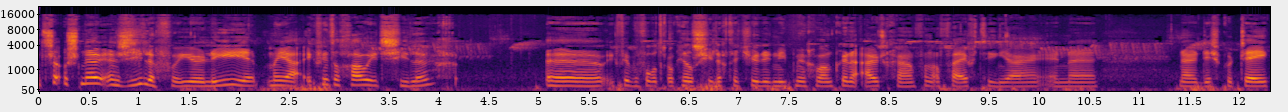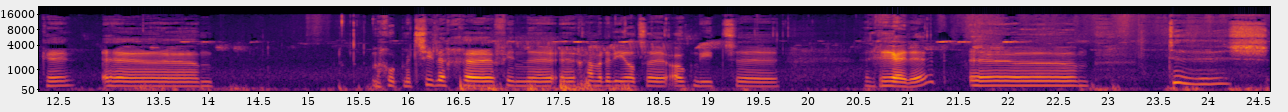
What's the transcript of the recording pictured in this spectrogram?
het zo sneu en zielig voor jullie. Maar ja, ik vind al gauw iets zielig. Eh, ik vind bijvoorbeeld ook heel zielig dat jullie niet meer gewoon kunnen uitgaan vanaf 15 jaar en eh, naar de discotheken. Ehm, maar goed, met zielig eh, vinden gaan we de wereld ook niet redden. Ehm, dus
